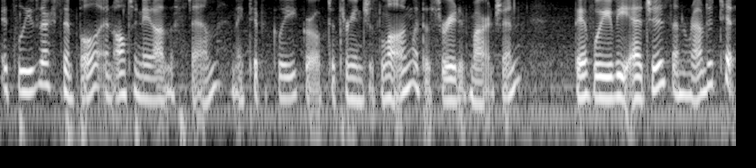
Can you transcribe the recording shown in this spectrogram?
Its leaves are simple and alternate on the stem, and they typically grow up to 3 inches long with a serrated margin. They have wavy edges and a rounded tip.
